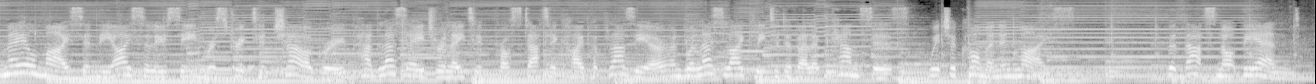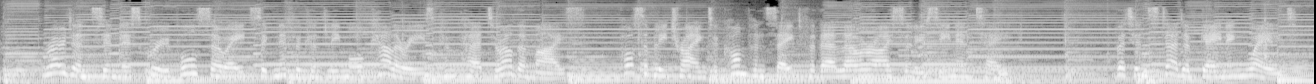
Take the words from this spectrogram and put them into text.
male mice in the isoleucine-restricted chow group had less age-related prostatic hyperplasia and were less likely to develop cancers, which are common in mice. But that's not the end. Rodents in this group also ate significantly more calories compared to other mice, possibly trying to compensate for their lower isoleucine intake. But instead of gaining weight,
